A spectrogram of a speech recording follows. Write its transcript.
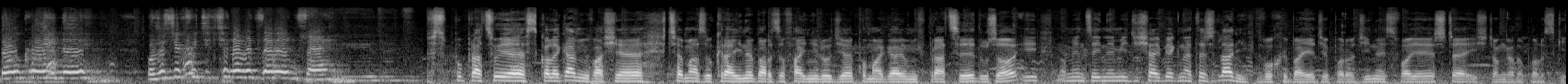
do Ukrainy. Możecie chwycić się nawet za ręce. Współpracuję z kolegami właśnie trzema z Ukrainy, bardzo fajni ludzie, pomagają mi w pracy dużo i no między innymi dzisiaj biegnę też dla nich. Dwóch chyba jedzie po rodziny swoje jeszcze i ściąga do Polski.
